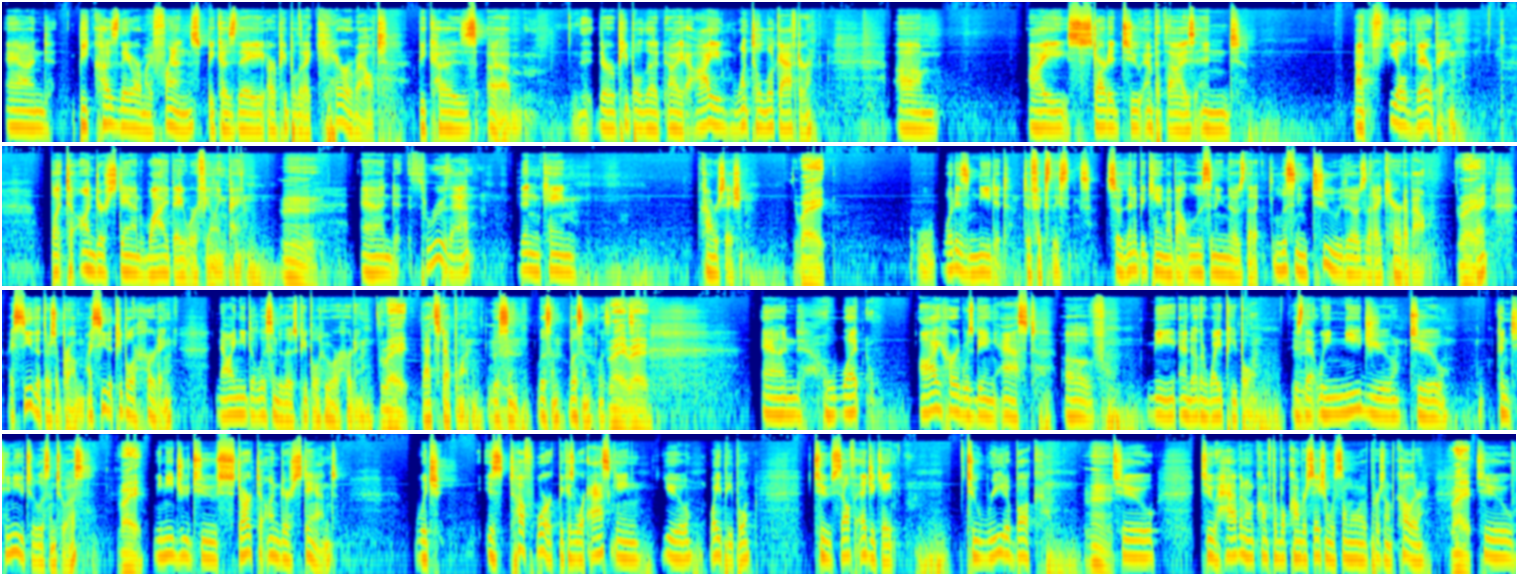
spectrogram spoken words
And because they are my friends, because they are people that I care about, because um, th- there are people that I, I want to look after. Um, I started to empathize and not feel their pain, but to understand why they were feeling pain. Mm. And through that, then came conversation. Right. What is needed to fix these things? So then it became about listening those that I, listening to those that I cared about. Right. Right. I see that there's a problem. I see that people are hurting. Now I need to listen to those people who are hurting. Right. That's step one. Mm-hmm. Listen, mm-hmm. listen, listen, listen. Right, listen. right. And what I heard was being asked of me and other white people is mm-hmm. that we need you to continue to listen to us. Right. We need you to start to understand, which is tough work because we're asking you, white people, to self educate, to read a book, mm. to to have an uncomfortable conversation with someone with a person of color, right? To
